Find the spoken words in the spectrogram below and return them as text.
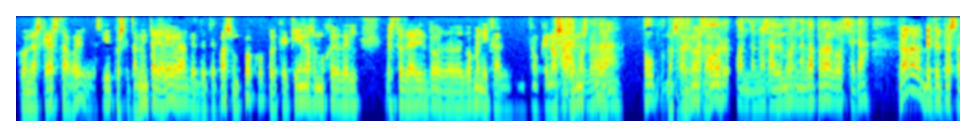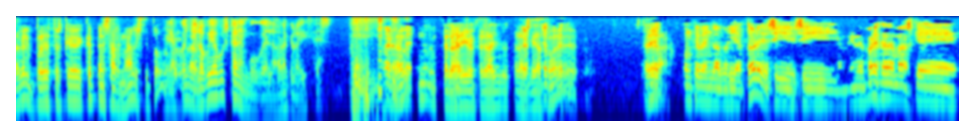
con las que ha estado él, sí, pues que también te alegra, te, te paso un poco, porque quién es la mujer del esto de ahí el do, dominical, aunque no sabemos verdad. nada. Pop, No pues mejor nada. cuando no sabemos nada por algo será. Ah, vete a saber, puedes pues que, que pensar mal este todo. Mira, coño, claro. lo voy a buscar en Google ahí que lo dices. Bueno, pero- pero hay, Briatore, Estoy con que venga Briatore. Si, si, a mí me parece además que,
